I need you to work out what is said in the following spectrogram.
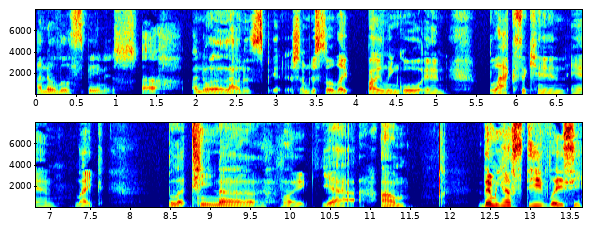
I know a little Spanish. Uh, I know a lot of Spanish. I'm just so like bilingual and Blaxican and like Latina. Like yeah. Um. Then we have Steve Lacy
